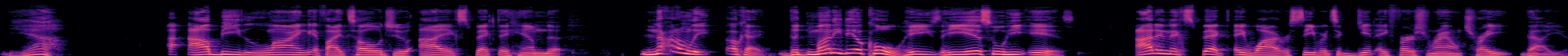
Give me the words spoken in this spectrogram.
Yeah. I'll be lying if I told you I expected him to not only okay, the money deal cool. He's he is who he is. I didn't expect a wide receiver to get a first round trade value.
